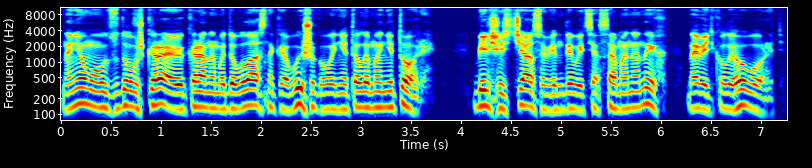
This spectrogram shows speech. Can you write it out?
На ньому вздовж краю екранами до власника вишукувані телемонітори. Більшість часу він дивиться саме на них, навіть коли говорить.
